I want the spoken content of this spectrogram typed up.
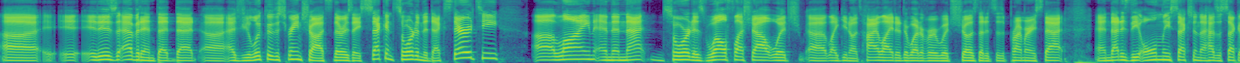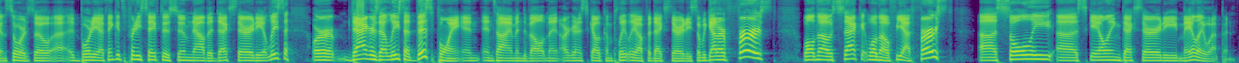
uh, it, it is evident that that uh, as you look through the screenshots, there is a second sword in the dexterity uh, line, and then that sword is well fleshed out, which, uh, like, you know, it's highlighted or whatever, which shows that it's a primary stat. And that is the only section that has a second sword. So, uh, Bordy, I think it's pretty safe to assume now that dexterity, at least, or daggers, at least at this point in, in time and development, are going to scale completely off of dexterity. So, we got our first, well, no, second, well, no, yeah, first uh, solely uh, scaling dexterity melee weapon.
